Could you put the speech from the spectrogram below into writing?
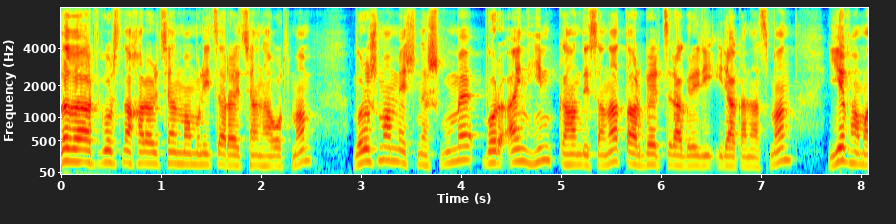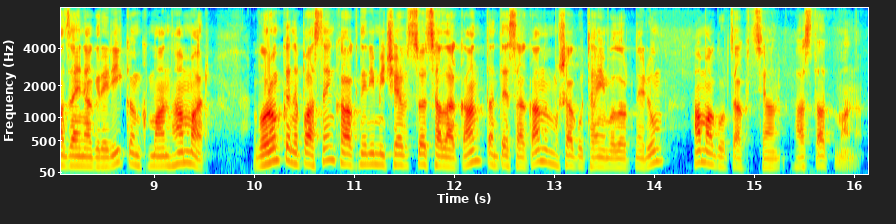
ԼՂ արտգործնախարարության մամուլի ծառայության հաղորդմամբ որոշման մեջ նշվում է, որ այն հիմք կհանդիսանա տարբեր ծրագրերի իրականացման եւ համաձայնագրերի կնքման համար, որոնք կնպաստեն քաղաքների միջև սոցիալական, տնտեսական ու մշակութային ոլորտներում համագործակցության հաստատմանը։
